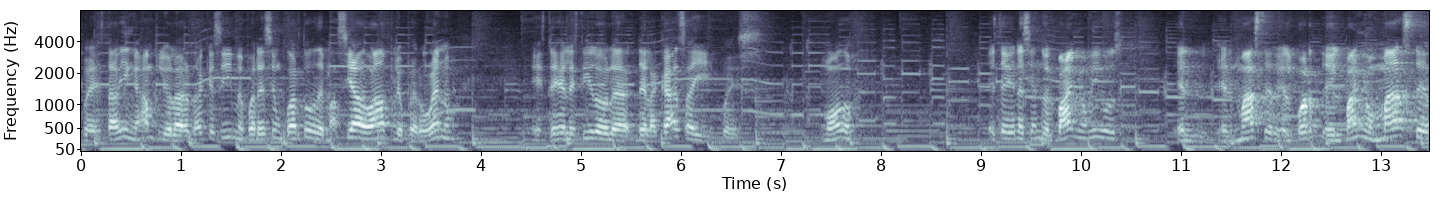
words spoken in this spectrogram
pues está bien amplio la verdad que sí me parece un cuarto demasiado amplio pero bueno este es el estilo de la, casa y pues modo este viene siendo el baño amigos el, el master, el, el baño master.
